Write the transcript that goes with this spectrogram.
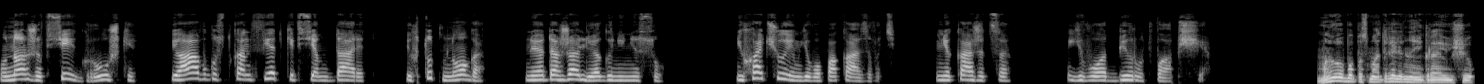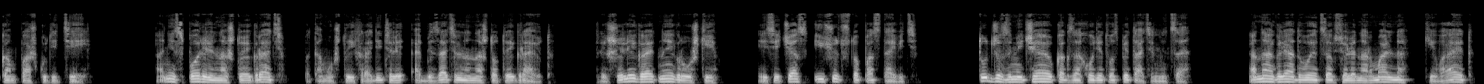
У нас же все игрушки, и Август конфетки всем дарит. Их тут много, но я даже Олега не несу. Не хочу им его показывать. Мне кажется, его отберут вообще. Мы оба посмотрели на играющую компашку детей. Они спорили, на что играть, потому что их родители обязательно на что-то играют. Решили играть на игрушки, и сейчас ищут, что поставить. Тут же замечаю, как заходит воспитательница. Она оглядывается, все ли нормально, кивает,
